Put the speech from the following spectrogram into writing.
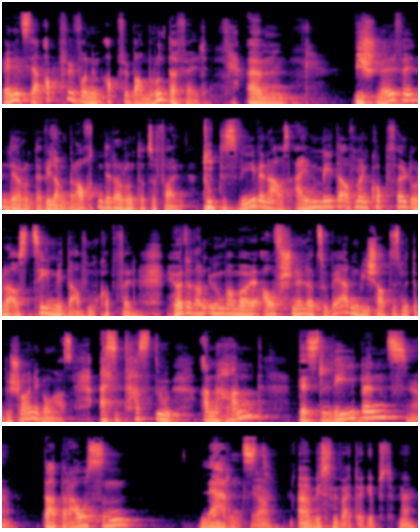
Wenn jetzt der Apfel von dem Apfelbaum runterfällt, ähm, wie schnell fällt denn der runter? Wie lange braucht denn der da runter zu fallen? Tut es weh, wenn er aus einem Meter auf meinen Kopf fällt oder aus zehn Meter auf den Kopf fällt? Hört er dann irgendwann mal auf, schneller zu werden? Wie schaut es mit der Beschleunigung aus? Also, dass du anhand des Lebens Ja. da draußen lernst. Ja, aber Wissen weitergibst. Ne?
